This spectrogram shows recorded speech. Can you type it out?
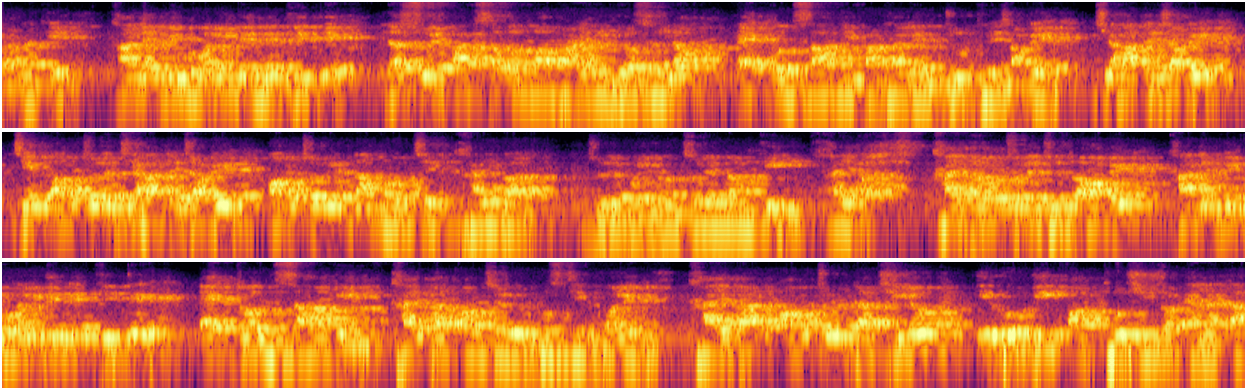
আপনাকে। খালিদ বিন ওয়ালিদের নেতৃত্বে পাক সাল্লাল্লাহু আলাইহি ওয়াসাল্লাম একদল সাহাবী পাঠালেন, যুদ্ধে যাবে, জিহাদে যাবে, যে অঞ্চলে জিহাদে যাবে, অঞ্চলের নাম হচ্ছে খাইবার। জুড়ে বলেন অঞ্চলের নাম কি? খাইবার। খাইবার অঞ্চলে যুদ্ধ হবে। খালিদ বিন ওয়ালিদের নেতৃত্বে একদল সাহাবী খাইবার অঞ্চলে উপস্থিত হলেন। খাইবার অঞ্চলটা ছিল ইহুদি অধ্যুষিত এলাকা।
